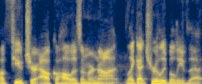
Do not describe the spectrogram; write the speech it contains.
of future alcoholism or not. Like I truly believe that.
